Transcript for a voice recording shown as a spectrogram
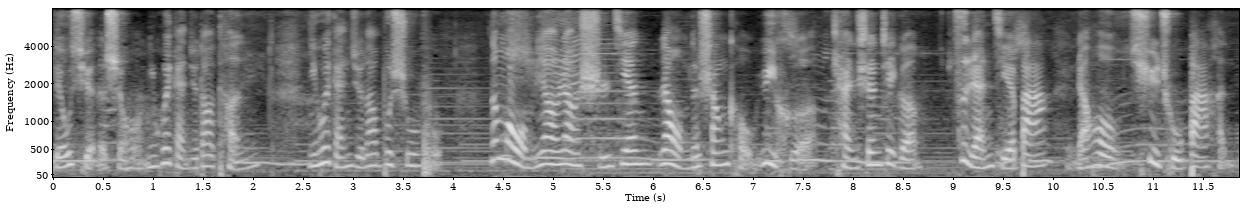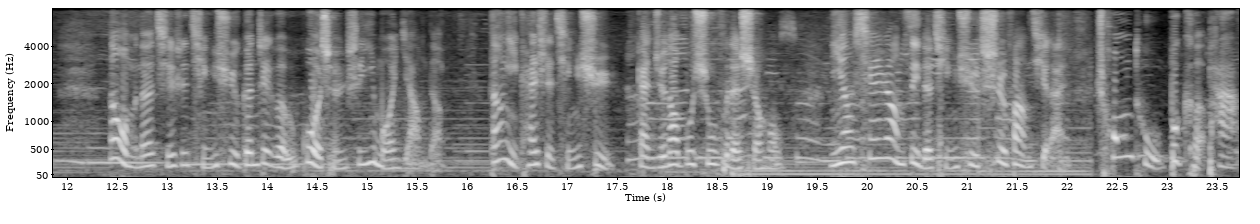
流血的时候，你会感觉到疼，你会感觉到不舒服。那么我们要让时间让我们的伤口愈合，产生这个自然结疤，然后去除疤痕。那我们呢？其实情绪跟这个过程是一模一样的。当你开始情绪感觉到不舒服的时候，你要先让自己的情绪释放起来。冲突不可怕，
